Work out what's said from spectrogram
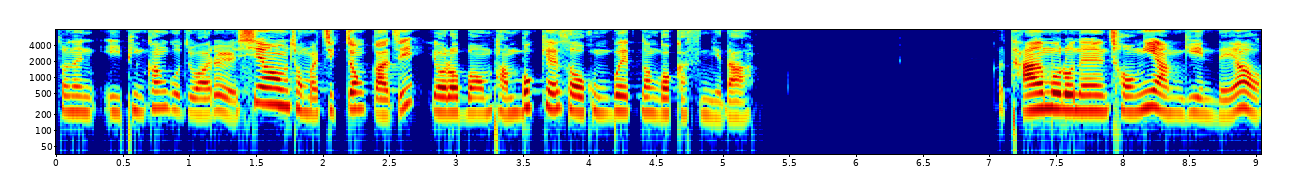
저는 이 빈칸 구조화를 시험 정말 직전까지 여러 번 반복해서 공부했던 것 같습니다. 그 다음으로는 정의 암기인데요.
